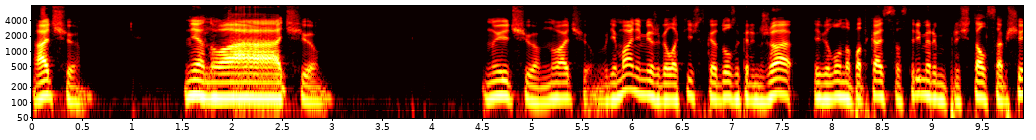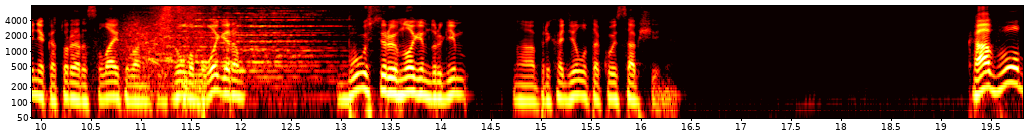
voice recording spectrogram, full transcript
А чё? Не, ну а чё? Ну и чё? Ну а чё? Внимание, межгалактическая доза кринжа. Эвелон на подкасте со стримерами прочитал сообщение, которое рассылает Иван Золо блогерам, бустеру и многим другим а, приходило такое сообщение. Кого?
